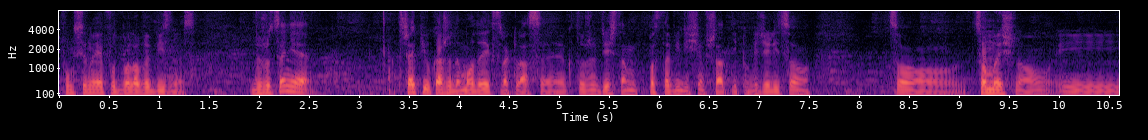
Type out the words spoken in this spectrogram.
funkcjonuje futbolowy biznes. Wyrzucenie trzech piłkarzy do młodej ekstraklasy, którzy gdzieś tam postawili się w szatni, powiedzieli, co, co, co myślą i,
